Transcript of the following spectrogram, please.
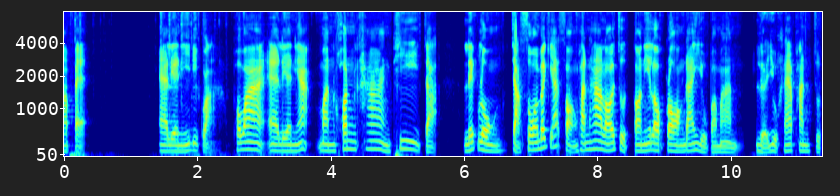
มาแปะแอเรียนี้ดีกว่า เพราะว่าแอเรียเนี้ยมันค่อนข้างที่จะเล็กลงจากโซนเมื่อกี้ 2,500 จุด ตอนนี้เรากรองได้อยู่ประมาณ เหลืออยู่แค่พันจุด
